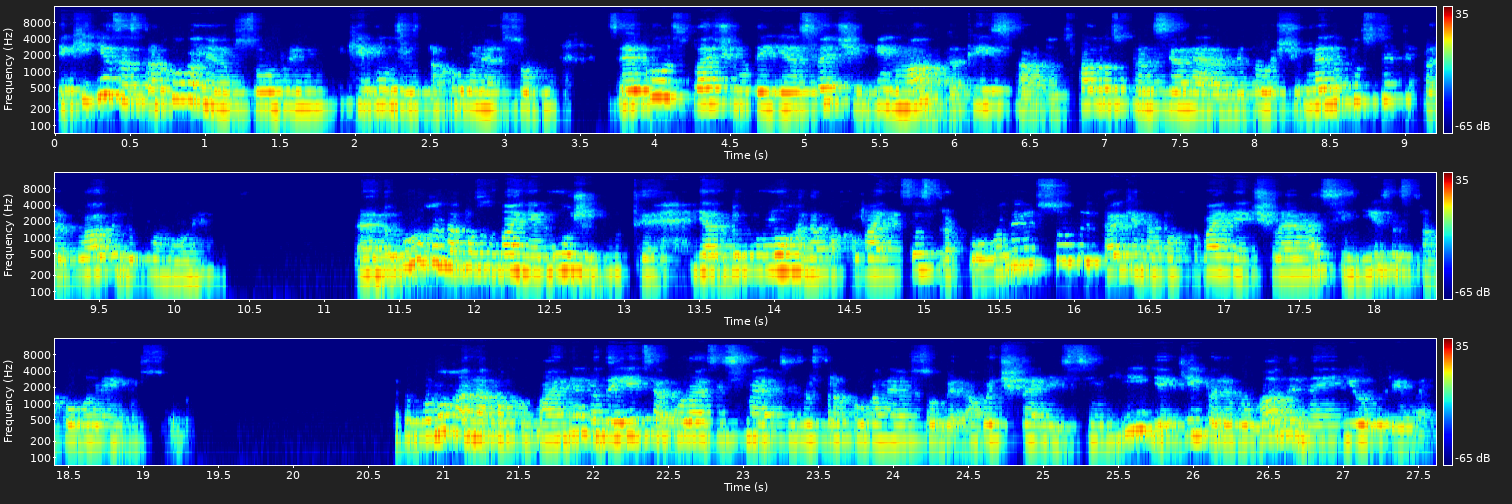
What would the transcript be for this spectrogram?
який є застрахованою особою, який був застрахованою особою, за якого сплачували ЄСВ, чи він мав такий статус, статус пенсіонера для того, щоб не допустити переплати допомоги. Е, Допомога на поховання може бути як допомога на поховання застрахованої особи, так і на поховання члена сім'ї застрахованої особи. Допомога на поховання надається у разі смерті застрахованої особи або членів сім'ї, які перебували на її отриманні.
